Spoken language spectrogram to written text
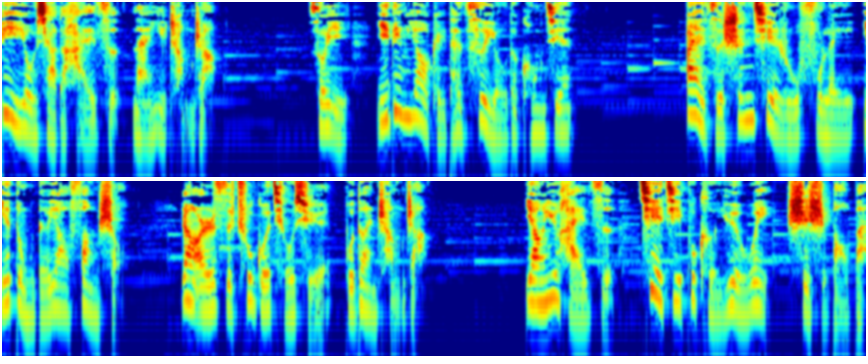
庇佑下的孩子难以成长，所以一定要给他自由的空间。爱子深切如傅雷，也懂得要放手，让儿子出国求学，不断成长。养育孩子，切记不可越位，事事包办。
